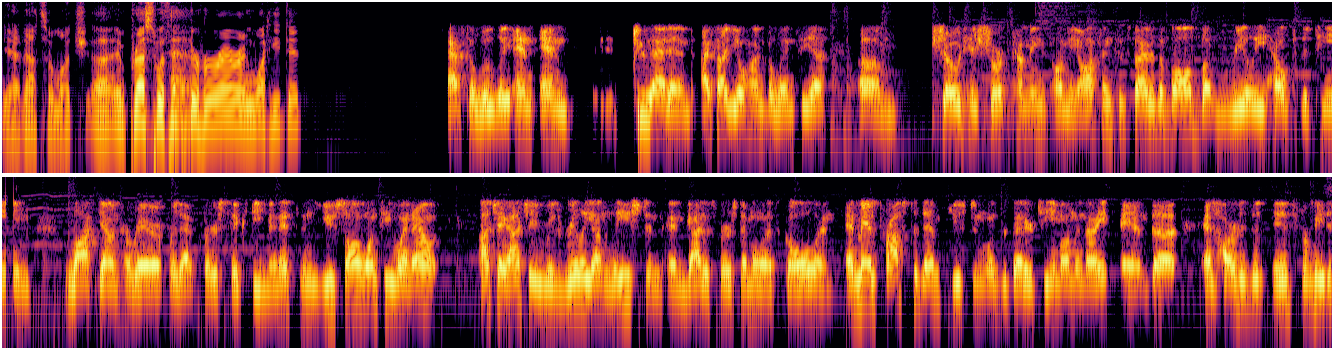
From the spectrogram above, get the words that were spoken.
Yeah, not so much. Uh, impressed with Hector Herrera and what he did? Absolutely. And, and to that end, I thought Jhojan Valencia um, showed his shortcomings on the offensive side of the ball, but really helped the team lock down Herrera for that first 60 minutes. And you saw once he went out, Ache Ache was really unleashed and, and got his first MLS goal. And, and man, props to them. Houston was the better team on the night. And uh, as hard as it is for me to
